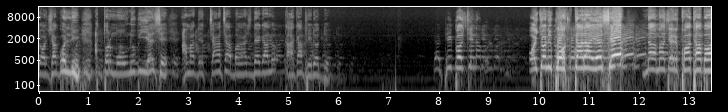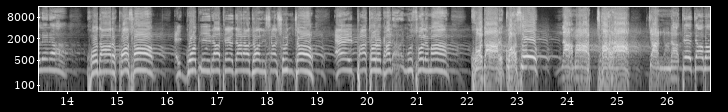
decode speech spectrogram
জলসা করলি, আর তোর মৌলবি এসে আমাদের চাঁচা বাঁশ দে গেল, টাকা ফেরত দে। ঠিক বলছি না? ওই জন্য বক্তারা এসে নামাজের কথা বলে না। খোদার কসম, এই গভীর রাতে যারা জলসা শুনছ, এই পাথর ঘাটার মুসলমান, খোদার কসম, নামাজ ছাড়া জান্নাতে যাওয়া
